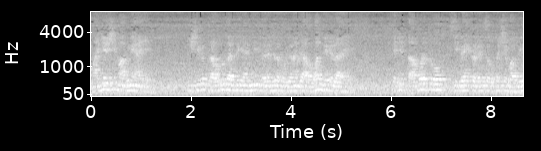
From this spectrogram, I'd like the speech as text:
माझी अशी मागणी आहे की राहुल गांधी यांनी नरेंद्र मोदींना आव्हान दिलेलं आहे त्याची ताबडतोब सीबीआयकडे चौकशी व्हावी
